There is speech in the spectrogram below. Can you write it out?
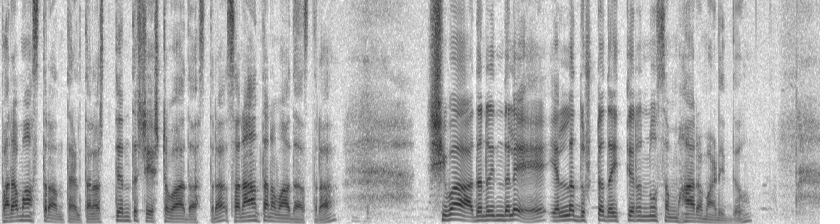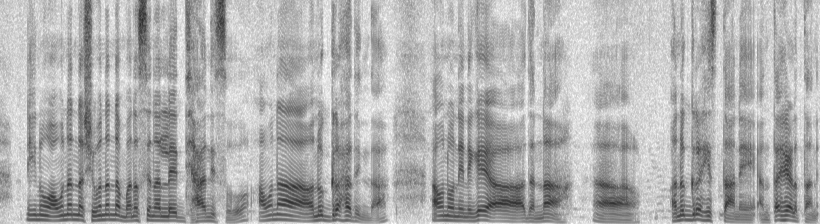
ಪರಮಾಸ್ತ್ರ ಅಂತ ಹೇಳ್ತಾನೆ, ಅತ್ಯಂತ ಶ್ರೇಷ್ಠವಾದ ಅಸ್ತ್ರ, ಸನಾತನವಾದ ಅಸ್ತ್ರ. ಶಿವ ಅದರಿಂದಲೇ ಎಲ್ಲ ದುಷ್ಟ ದೈತ್ಯರನ್ನೂ ಸಂಹಾರ ಮಾಡಿದ್ದು. ನೀನು ಅವನನ್ನು, ಶಿವನನ್ನು ಮನಸ್ಸಿನಲ್ಲೇ ಧ್ಯಾನಿಸು, ಅವನ ಅನುಗ್ರಹದಿಂದ ಅವನು ನಿನಗೆ ಅದನ್ನು ಅನುಗ್ರಹಿಸ್ತಾನೆ ಅಂತ ಹೇಳ್ತಾನೆ.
